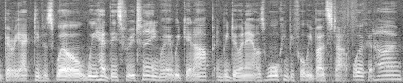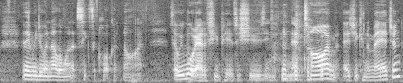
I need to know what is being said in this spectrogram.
very active as well. We had this routine where we'd get up and we'd do an hour's walking before we both start work at home, and then we do another one at six o'clock at night. So we wore out a few pairs of shoes in, in that time, as you can imagine.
